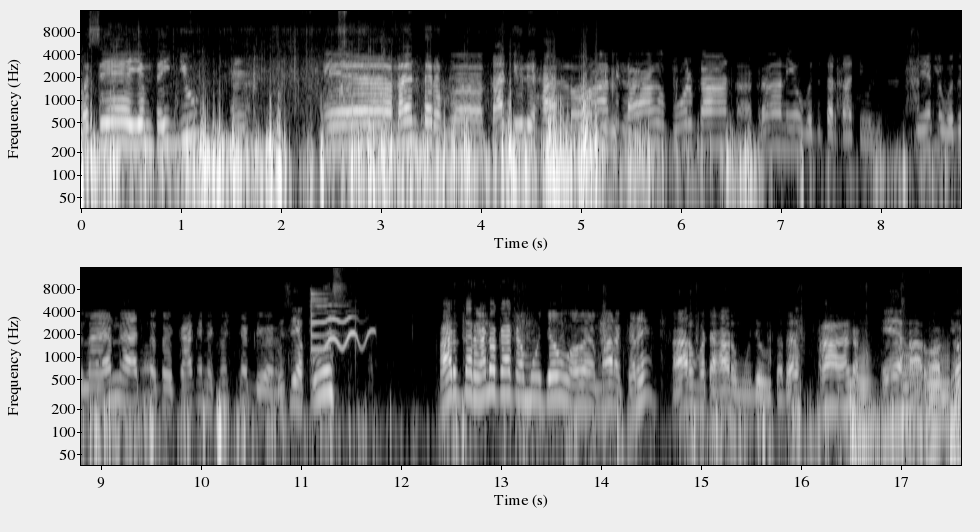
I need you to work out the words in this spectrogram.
પછી એમ થઈ ગયું. કે લાઈન તાર કાચી ઓલી હાલો લાવ પોલકાન એવું બધું તાર કાચી ઓલી એટલું બધું લાય એમ ને આજ તો કાકાને ખુશ કરી દેવાનું. ખુશ? હારું તાર હાલો કાકા હું જાઉં હવે મારા ઘરે. હારું બટા હારું હું જવું તાર હા? હાલો. એ હારું આવજો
